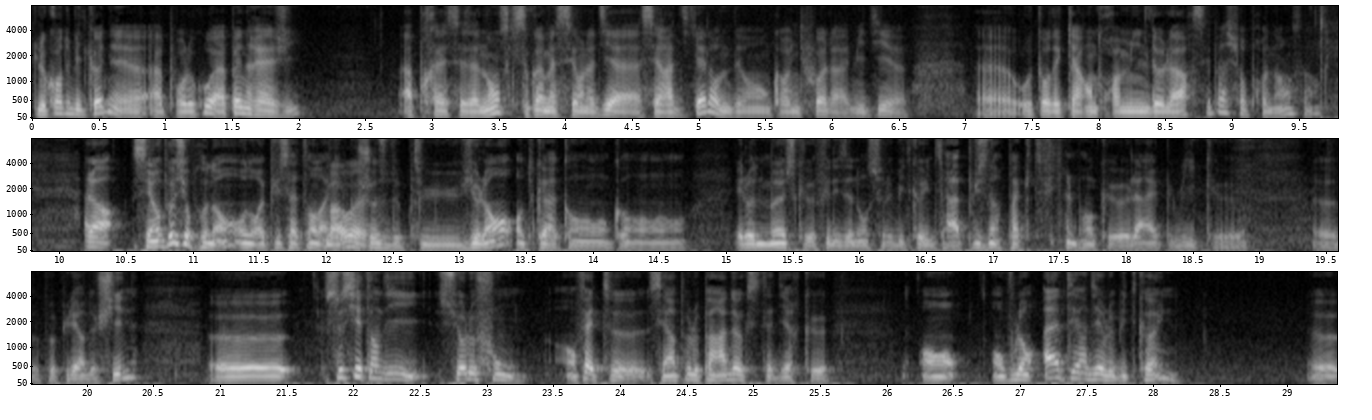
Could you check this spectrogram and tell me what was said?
Le cours du Bitcoin a, pour le coup, a à peine réagi après ces annonces, qui sont quand même assez, on l'a dit, assez radicales. On est encore une fois là à midi euh, autour des 43 000 dollars. C'est pas surprenant, ça Alors, c'est un peu surprenant. On aurait pu s'attendre à Bah quelque ouais. chose de plus violent. En tout cas, quand, quand Elon Musk fait des annonces sur le Bitcoin, ça a plus d'impact finalement que la République euh, euh, populaire de Chine. Euh, ceci étant dit, sur le fond, en fait, euh, c'est un peu le paradoxe, c'est-à-dire que en, en voulant interdire le Bitcoin, euh,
